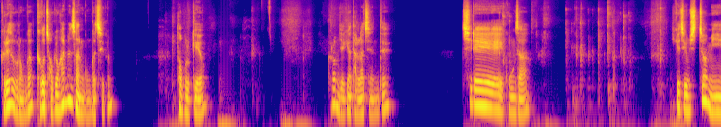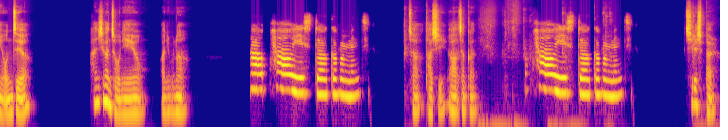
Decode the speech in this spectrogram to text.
그래서 그런가? 그거 적용하면서 하는 건가, 지금? 더 볼게요. 그럼 얘기가 달라지는데? 7회 공사. 이게 지금 시점이 언제야? 1시간 전이에요. 아니구나. How how is the government? 자, 다시. 아, 잠깐. How is the government? 7회 18.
